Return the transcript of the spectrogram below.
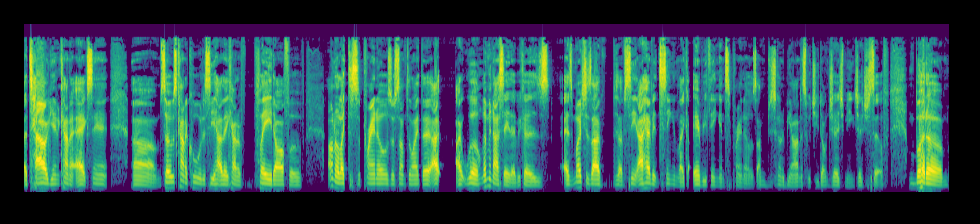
Italian kind of accent. Um, so it was kind of cool to see how they kind of played off of. I don't know, like the Sopranos or something like that. I I will let me not say that because as much as I've I've seen I haven't seen like everything in Sopranos. I'm just going to be honest with you. Don't judge me, judge yourself. But um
